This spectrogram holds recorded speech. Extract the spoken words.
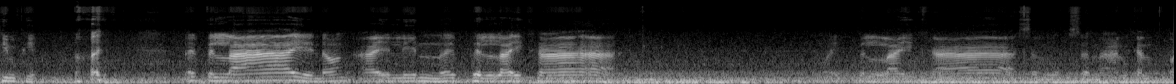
พิมพ์ผิด ไม่เป็นไร น้องไอรินไม่เป็นไรค่ะไม่เป็นไรค่ะ สนุกสนานกันไป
